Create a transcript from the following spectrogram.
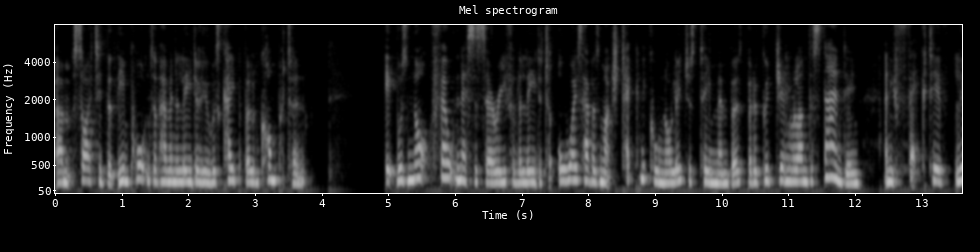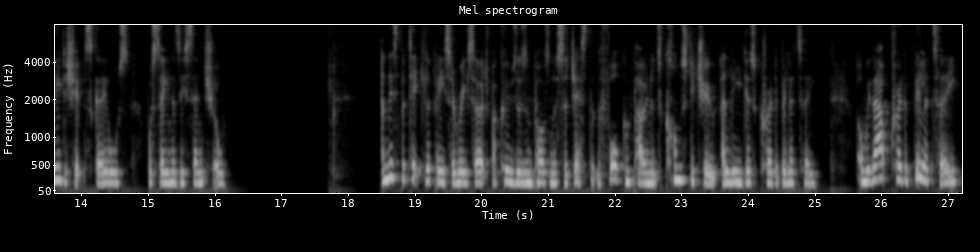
um, cited that the importance of having a leader who was capable and competent. It was not felt necessary for the leader to always have as much technical knowledge as team members, but a good general understanding and effective leadership skills were seen as essential. And this particular piece of research by Kouzes and Posner suggests that the four components constitute a leader's credibility. And without credibility,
